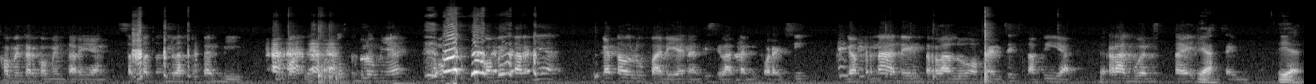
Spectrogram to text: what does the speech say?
komentar-komentar yang sempat dilakukan di podcast sebelumnya. Mungkin komentarnya nggak tahu lupa deh ya, nanti silakan dikoreksi. Nggak pernah ada yang terlalu ofensif, tapi ya keraguan saya Ya. saya Iya,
